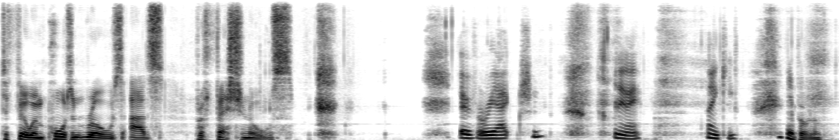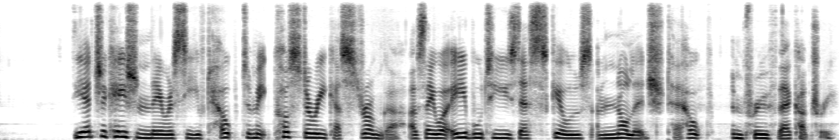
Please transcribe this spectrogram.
to fill important roles as professionals. Overreaction. anyway, thank you. No problem. The education they received helped to make Costa Rica stronger as they were able to use their skills and knowledge to help improve their country.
